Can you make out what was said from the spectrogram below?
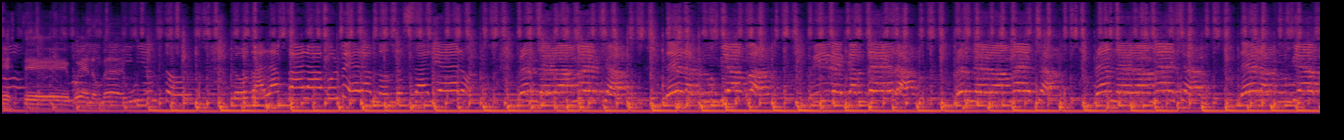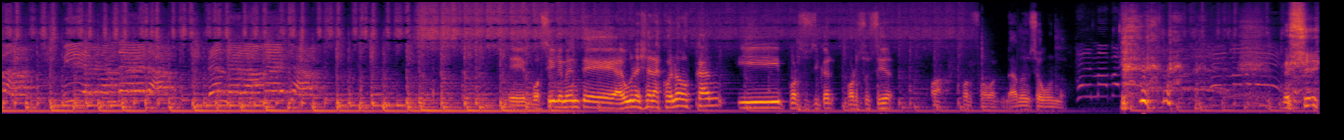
Este, voy a nombrar algunas. Donde salieron. Eh, posiblemente algunas ya las conozcan y por sus por sus ah, por favor, dame un segundo. Decí.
